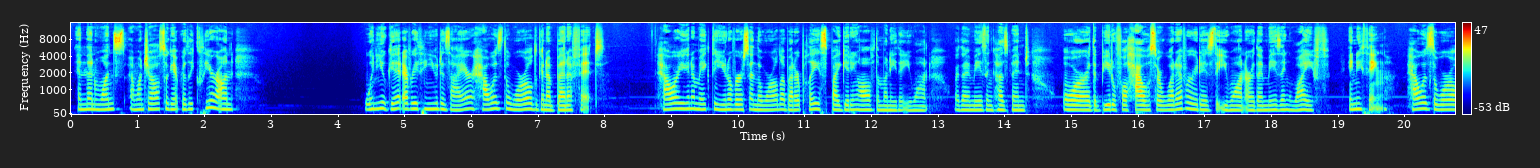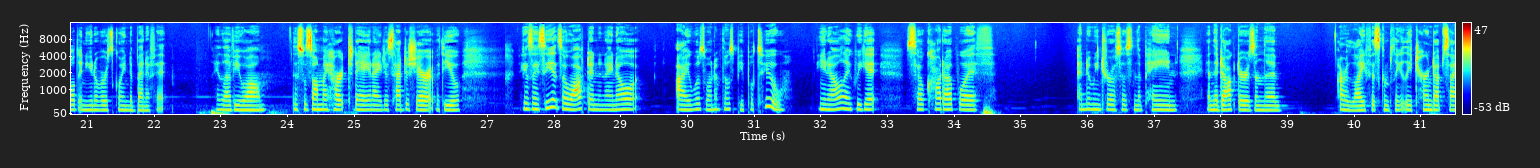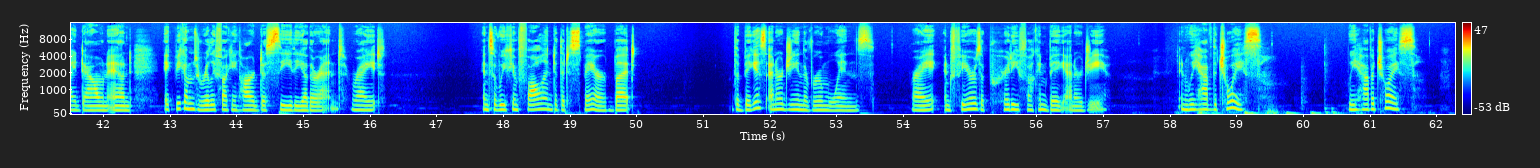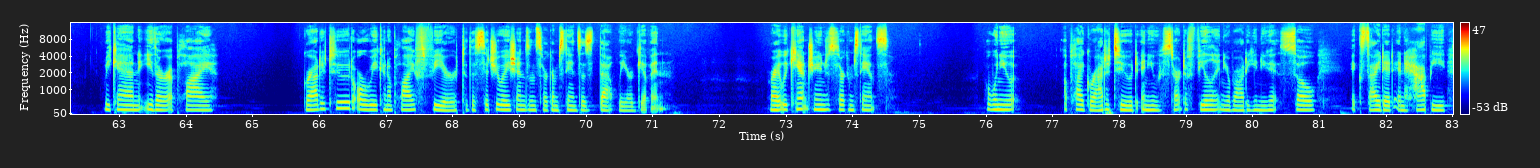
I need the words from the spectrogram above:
And then once I want you also get really clear on when you get everything you desire, how is the world going to benefit? How are you going to make the universe and the world a better place by getting all of the money that you want, or the amazing husband, or the beautiful house, or whatever it is that you want, or the amazing wife? Anything, how is the world and universe going to benefit? I love you all. This was on my heart today, and I just had to share it with you because I see it so often, and I know I was one of those people too. You know, like we get so caught up with endometriosis and the pain and the doctors and the our life is completely turned upside down and it becomes really fucking hard to see the other end, right? And so we can fall into the despair, but the biggest energy in the room wins, right? And fear is a pretty fucking big energy. And we have the choice. We have a choice. We can either apply gratitude or we can apply fear to the situations and circumstances that we are given. Right? We can't change the circumstance. But when you apply gratitude and you start to feel it in your body and you get so excited and happy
